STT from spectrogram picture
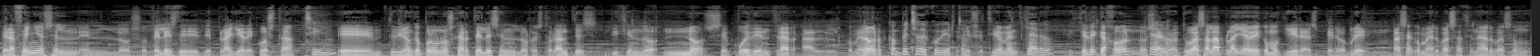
pero hace años en, los hoteles de, playa de costa eh, tuvieron que poner unos carteles en los restaurantes diciendo no se puede entrar al comedor. Con pecho descubierto. Efectivamente. Claro. Es que de cajón, o sea, cuando tú vas a la playa ve como quieras, pero hombre, vas a comer, vas a cenar, vas a un...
